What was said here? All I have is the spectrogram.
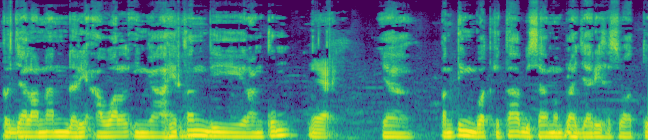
perjalanan dari awal hingga akhir kan dirangkum ya ya penting buat kita bisa mempelajari sesuatu.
